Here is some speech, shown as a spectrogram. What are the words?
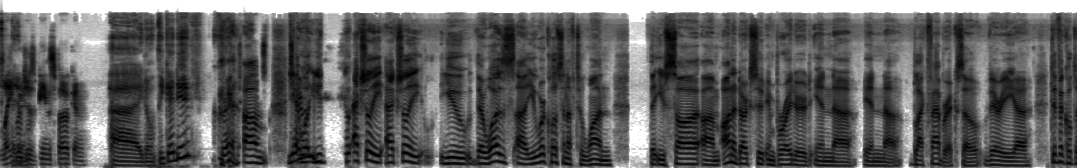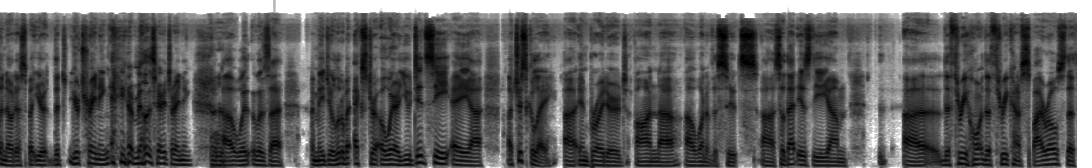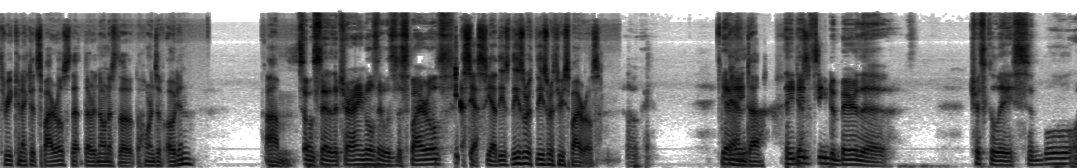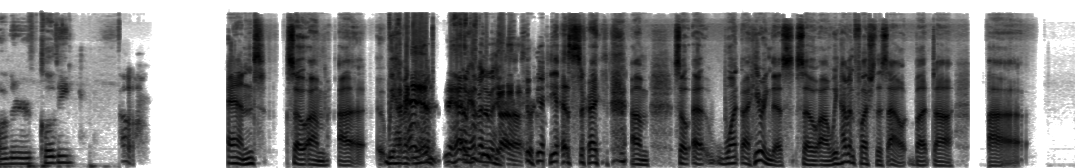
languages being spoken? I don't think I did. Correct. um, yeah. Well, you, you actually, actually, you there was uh, you were close enough to one that you saw um, on a dark suit embroidered in uh, in uh, black fabric. So very uh, difficult to notice. But your the, your training, your military training, uh, was, was uh, made you a little bit extra aware. You did see a uh, a triskelet uh, embroidered on one of the suits. Uh, so that is the um, uh, the three horn, the three kind of spirals, the three connected spirals that are known as the, the horns of Odin. Um, so instead of the triangles, it was the spirals. yes, yes, yeah. These these were these were three spirals, Okay. Yeah, and they, uh, they did yes. seem to bear the Triskelet symbol on their clothing. Oh, and so um uh we haven't, we haven't they had we a haven't- yes, right. Um, so, uh, one, uh, hearing this, so uh, we haven't fleshed this out, but uh, uh,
